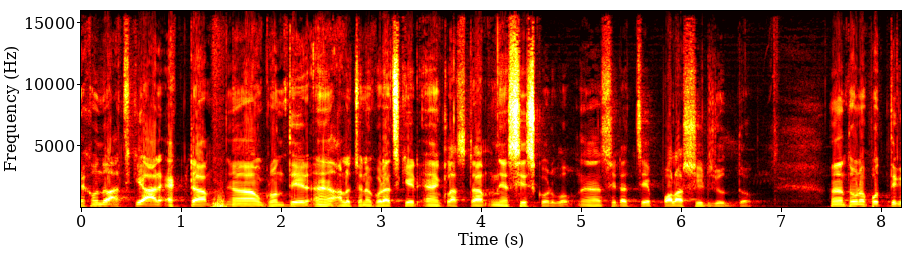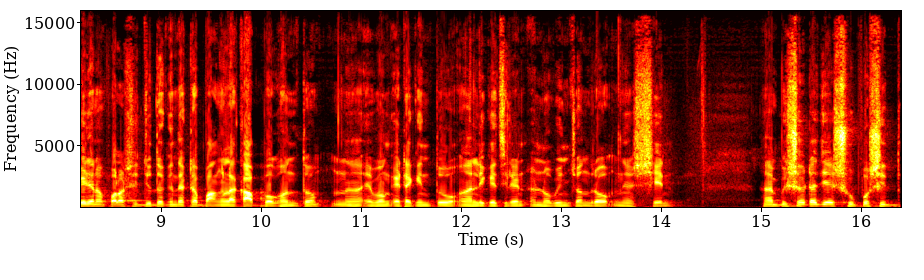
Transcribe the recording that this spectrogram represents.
দেখুন তো আজকে আর একটা গ্রন্থের আলোচনা করে আজকের ক্লাসটা শেষ করব। সেটা হচ্ছে পলাশির যুদ্ধ। তোমরা প্রত্যেকে যেন পলাশির যুদ্ধ কিন্তু একটা বাংলা কাব্যগ্রন্থ এবং এটা কিন্তু লিখেছিলেন নবীনচন্দ্র সেন। হ্যাঁ বিষয়টা যে সুপ্রসিদ্ধ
